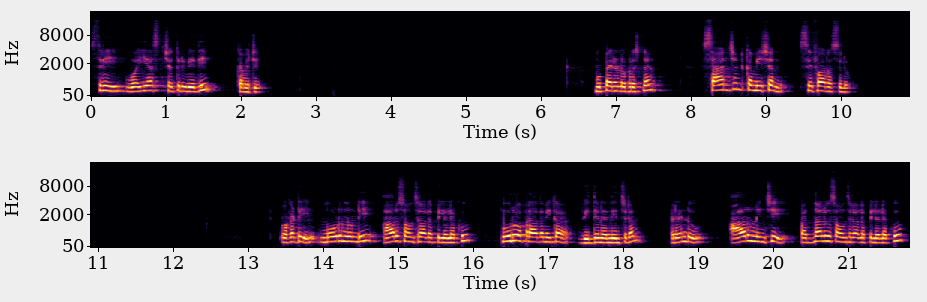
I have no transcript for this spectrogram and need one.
Shri Y S Chaturvedi committee. ముప్పై రెండో ప్రశ్న. సార్జెంట్ కమిషన్ సిఫారసులు. ఒకటి మూడు నుండి ఆరు సంవత్సరాల పిల్లలకు పూర్వ ప్రాథమిక విద్యను అందించడం. రెండు ఆరు నుంచి పద్నాలుగు సంవత్సరాల పిల్లలకు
